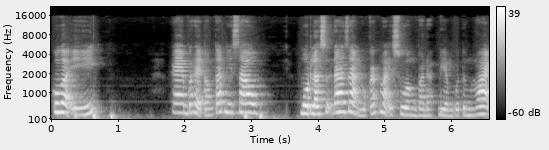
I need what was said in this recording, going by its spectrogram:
Cô gợi ý các em có thể tóm tắt như sau. Một là sự đa dạng của các loại xuồng và đặc điểm của từng loại.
